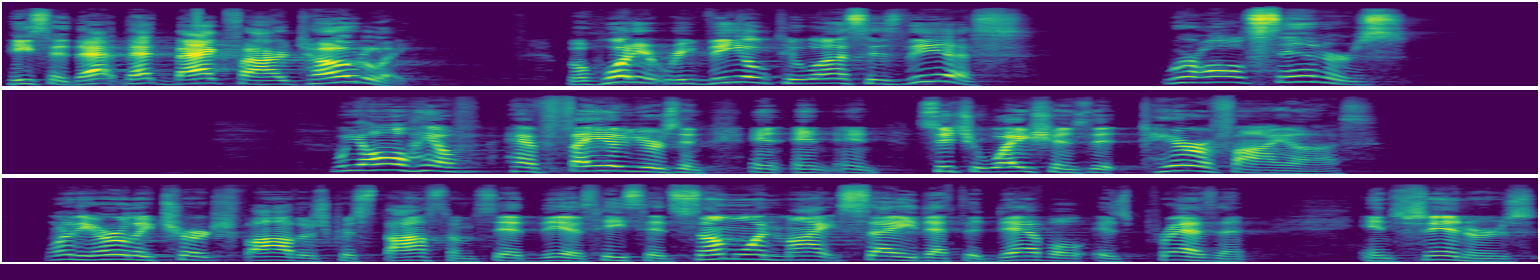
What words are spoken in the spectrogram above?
He said that, that backfired totally. But what it revealed to us is this we're all sinners. We all have, have failures and, and, and, and situations that terrify us. One of the early church fathers, Chrysostom, said this. He said, Someone might say that the devil is present in sinners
